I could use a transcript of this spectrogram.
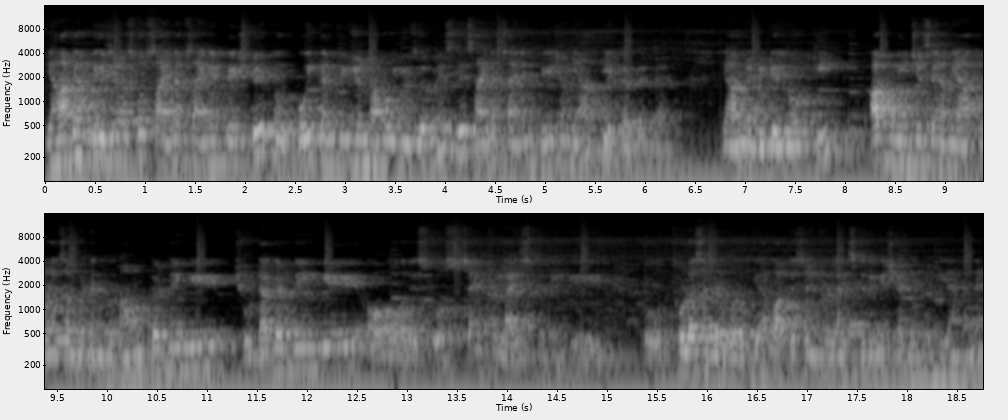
यहाँ पे हम भेज रहे हैं उसको sign up sign in page पे तो कोई कंफ्यूजन ना हो यूज़र में, इसलिए sign up sign in page हम यहाँ क्लिक कर देते हैं। यहाँ हमने डिटेल नोट की। अब नीचे से हम यहाँ थोड़ा सा बटन को राउंड कर देंगे, छोटा कर देंगे और इसको सेंट्रलाइज करेंगे। तो थोड़ा सा गड़बड़ हो गया, वापस सेंट्रलाइज करेंगे शेडो कर दिया मैंने।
